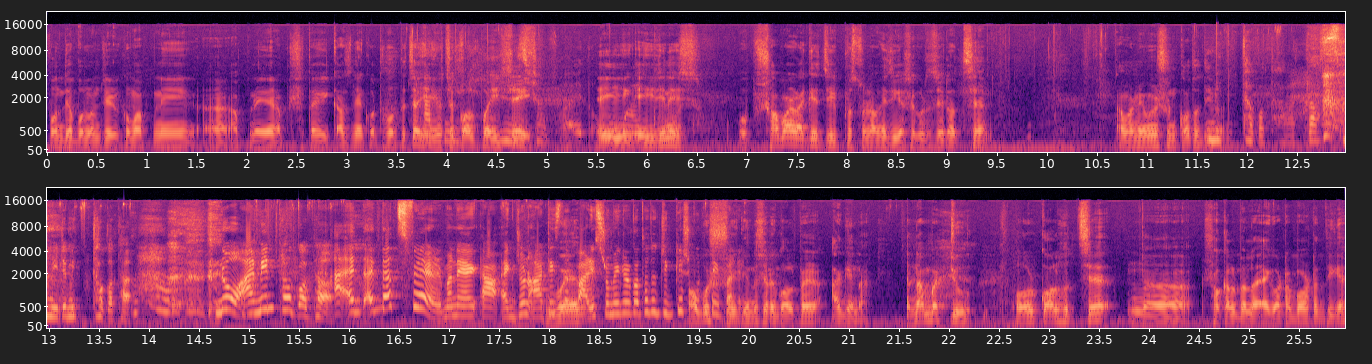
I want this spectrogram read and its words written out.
ফোন দিয়ে বললাম যে এরকম আপনি আপনি আপনার সাথে এই কাজ নিয়ে কথা বলতে চাই এই হচ্ছে গল্প এই সেই এই oh এই জিনিস। ও সবার আগে যে প্রশ্নটা আমাকে জিজ্ঞাসা করেছে সেটা হচ্ছে আমার রেমুনেশন কত দিবেন? মিথ্যা কথা ট্রাস্ট মি এটা মিথ্যা কথা। নো আই মিন কথা। দ্যাটস ফেয়ার মানে একজন আর্টিস্টের পারিশ্রমিকের কথা তো জিজ্ঞেস করতেই অবশ্যই কিন্তু সেটা গল্পের আগে না। নাম্বার টু ওর কল হচ্ছে সকালবেলা এগারোটা বারোটার দিকে।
